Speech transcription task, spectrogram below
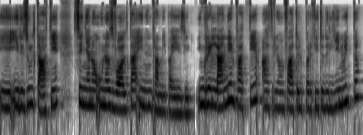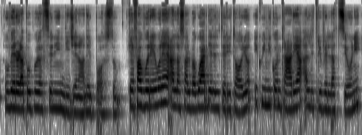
e i risultati segnano una svolta in entrambi i paesi. In Groenlandia infatti ha trionfato il partito degli Inuit, ovvero la popolazione indigena del posto, che è favorevole alla salvaguardia del territorio e quindi contraria alle trivellazioni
